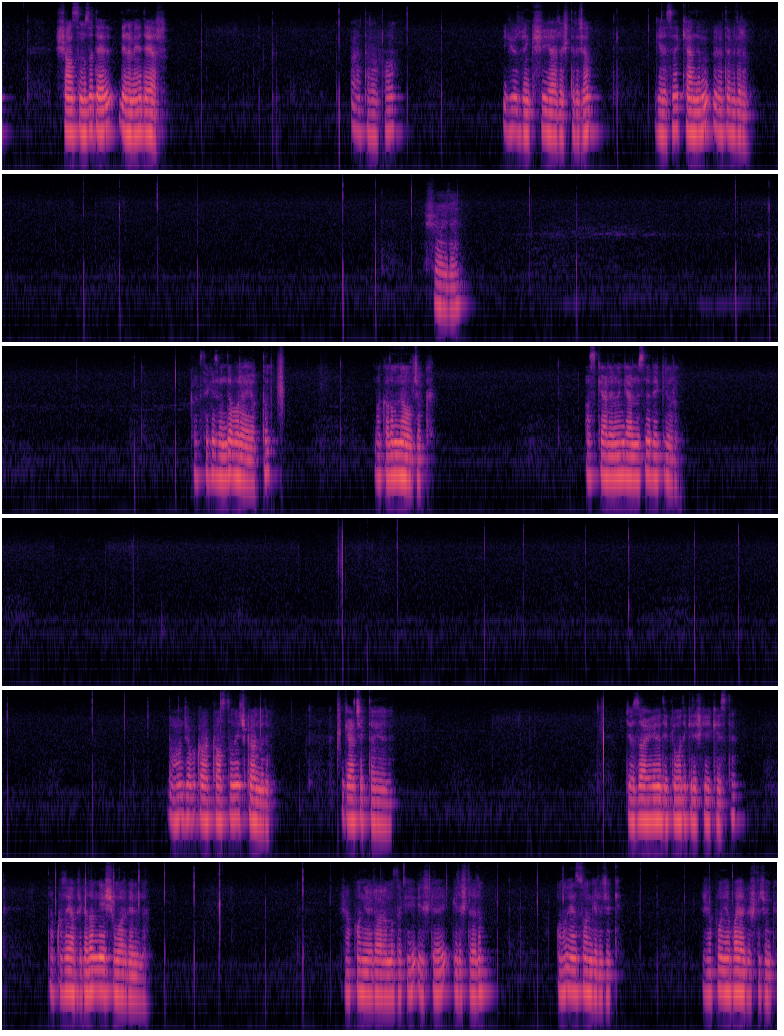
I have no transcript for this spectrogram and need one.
şansımızı de denemeye değer. Her tarafa 100 bin kişi yerleştireceğim. Gerisini kendim üretebilirim. Şöyle. Kırk sekiz bin de buraya yaptım. Bakalım ne olacak. Askerlerinin gelmesini bekliyorum. Kastığını hiç görmedim. Gerçekten yani. Cezayir yine diplomatik ilişkiyi kesti. Da Kuzey Afrika'dan ne işim var benimle? Japonya ile aramızdaki ilişkiyi geliştirelim. Ona en son gelecek. Japonya baya güçlü çünkü.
